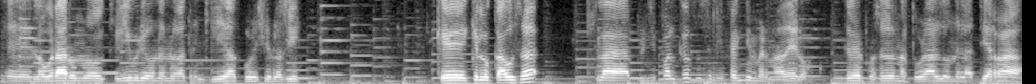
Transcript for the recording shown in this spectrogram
eh, lograr un nuevo equilibrio, una nueva tranquilidad, por decirlo así. ¿Qué, qué lo causa? La principal causa es el efecto invernadero, que es el proceso natural donde la Tierra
